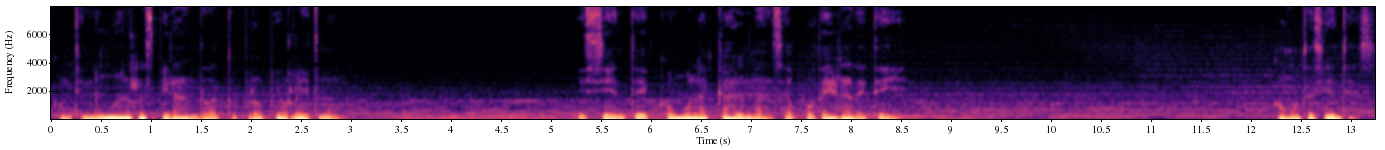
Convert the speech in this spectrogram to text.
Continúa respirando a tu propio ritmo y siente cómo la calma se apodera de ti. ¿Cómo te sientes?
